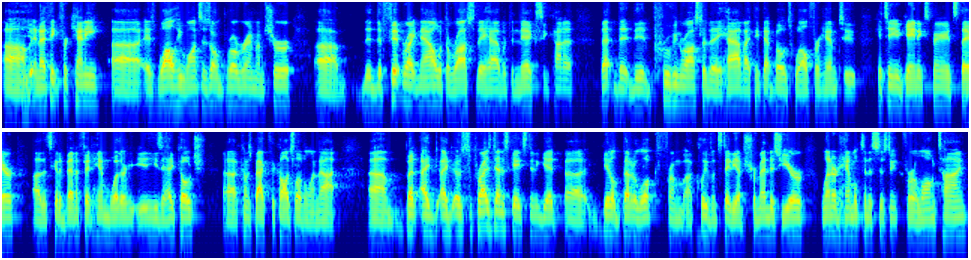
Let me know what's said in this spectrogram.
Um, And I think for Kenny, uh, as while he wants his own program, I'm sure um, the the fit right now with the roster they have with the Knicks and kind of that the, the improving roster that they have, I think that bodes well for him to continue to gain experience there. Uh, that's going to benefit him whether he's a head coach, uh, comes back to the college level or not. Um, but I, I, was surprised Dennis Gates didn't get uh, get a better look from uh, Cleveland State. He had a tremendous year. Leonard Hamilton assistant for a long time.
